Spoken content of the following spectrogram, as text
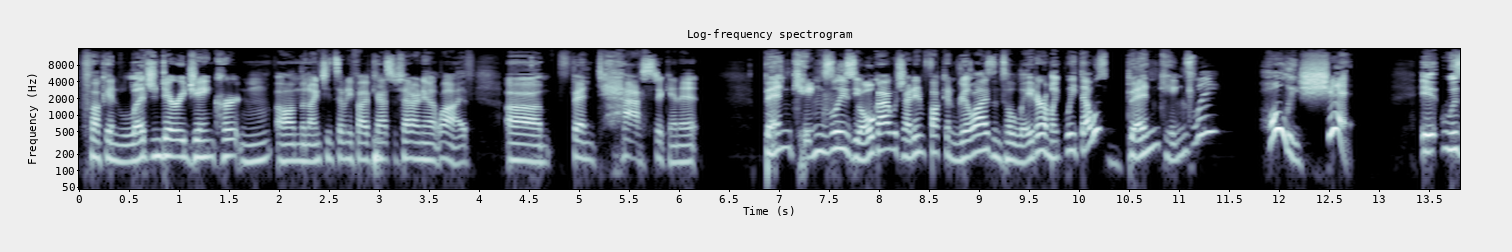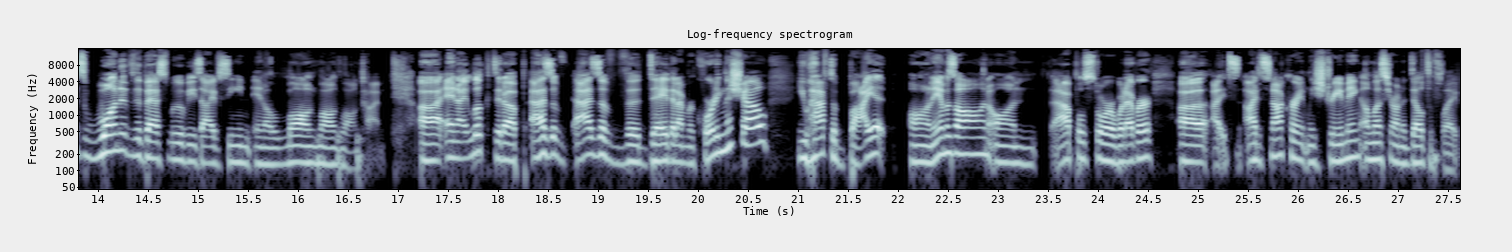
Fucking legendary Jane Curtin on the 1975 cast of Saturday Night Live. Um, fantastic in it. Ben Kingsley's the old guy, which I didn't fucking realize until later. I'm like, wait, that was Ben Kingsley? Holy shit it was one of the best movies I've seen in a long, long, long time. Uh, and I looked it up as of as of the day that I'm recording the show. You have to buy it on Amazon, on Apple Store, or whatever. Uh, it's it's not currently streaming unless you're on a Delta flight.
